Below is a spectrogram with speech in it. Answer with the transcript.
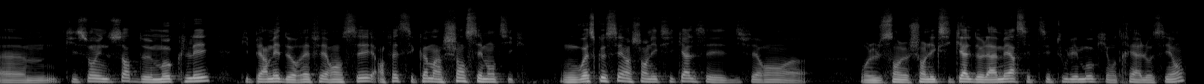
euh, qui sont une sorte de mot-clé qui permet de référencer. En fait, c'est comme un champ sémantique. On voit ce que c'est un champ lexical, c'est différent. euh, bon, le, champ, le champ lexical de la mer, c'est tous les mots qui ont trait à l'océan.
